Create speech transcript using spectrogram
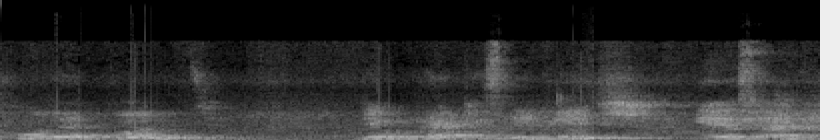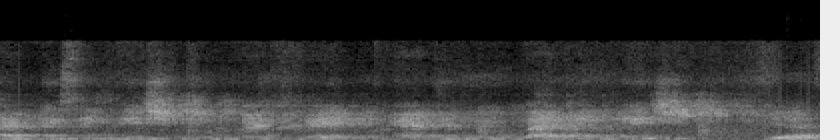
School and College. Do you practice English? Yes, I practice English with my friend. And do you like English? Yes,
